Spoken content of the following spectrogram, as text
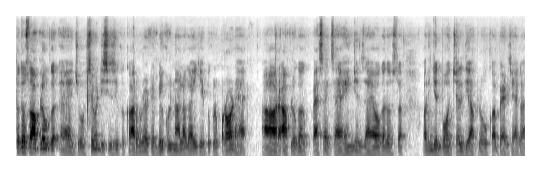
तो दोस्तों, आप लोग जो सेवेंटी सी का कार्बोरेटर बिल्कुल ना लगाइए, बिल्कुल प्रॉड है। और आप लोग का पैसा ज़ाया इंजन ज़ाया होगा दोस्तों। और इंजन बहुत जल्दी आप लोगों का बैठ जाएगा।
